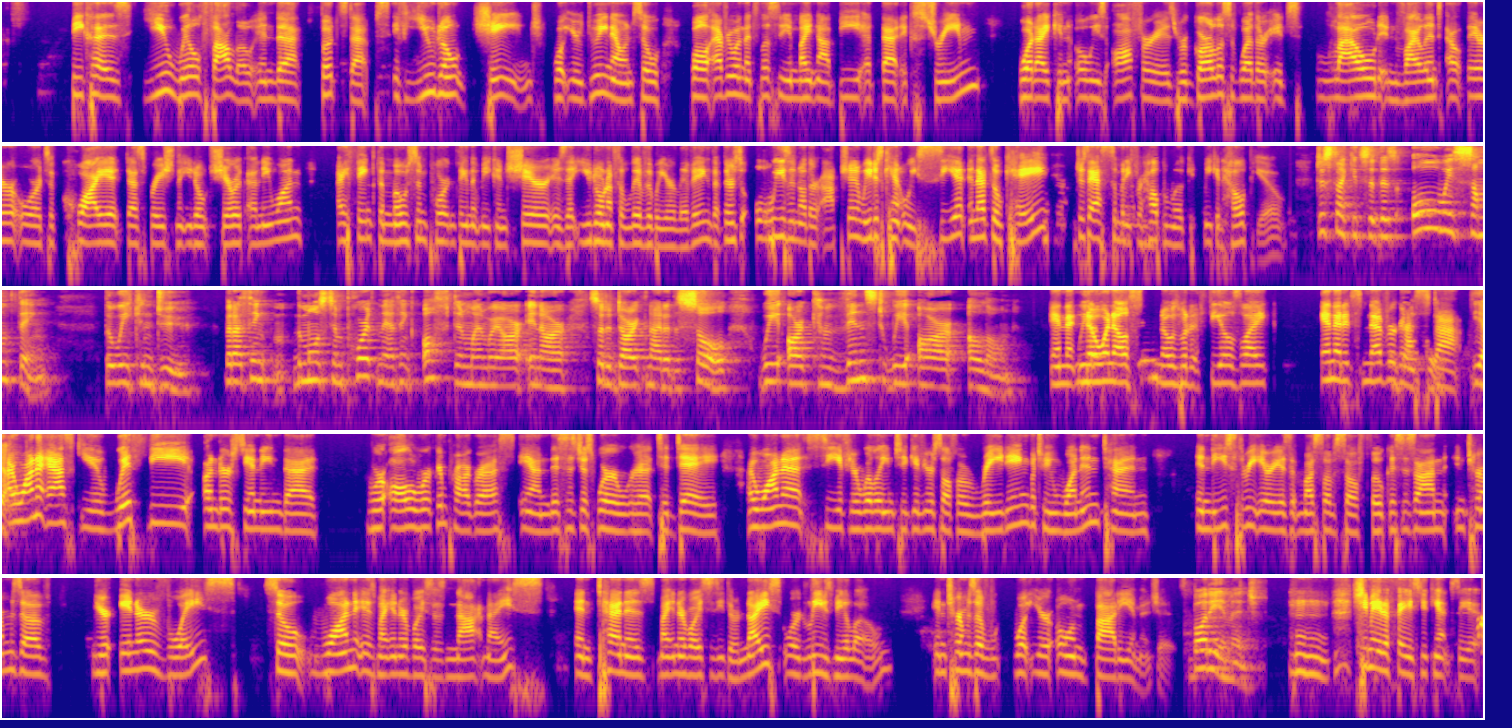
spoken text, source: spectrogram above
because you will follow in that footsteps if you don't change what you're doing now. And so while everyone that's listening might not be at that extreme, what I can always offer is regardless of whether it's loud and violent out there or it's a quiet desperation that you don't share with anyone, I think the most important thing that we can share is that you don't have to live the way you're living, that there's always another option. We just can't always see it, and that's okay. Just ask somebody for help and we can help you. Just like you said, there's always something that we can do. But I think the most importantly, I think often when we are in our sort of dark night of the soul, we are convinced we are alone. And that we no one else knows what it feels like and that it's never going to stop. Yeah. I want to ask you with the understanding that we're all a work in progress and this is just where we're at today i want to see if you're willing to give yourself a rating between 1 and 10 in these three areas that must love self focuses on in terms of your inner voice so one is my inner voice is not nice and 10 is my inner voice is either nice or leaves me alone in terms of what your own body image is body image she made a face you can't see it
